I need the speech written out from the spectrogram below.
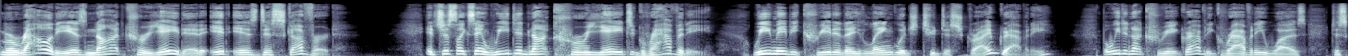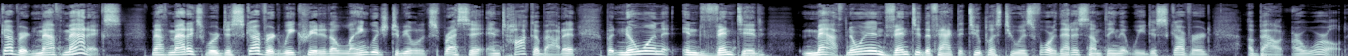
Morality is not created, it is discovered. It's just like saying we did not create gravity. We maybe created a language to describe gravity, but we did not create gravity. Gravity was discovered. Mathematics. Mathematics were discovered. We created a language to be able to express it and talk about it, but no one invented math. No one invented the fact that 2 plus 2 is 4. That is something that we discovered about our world.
